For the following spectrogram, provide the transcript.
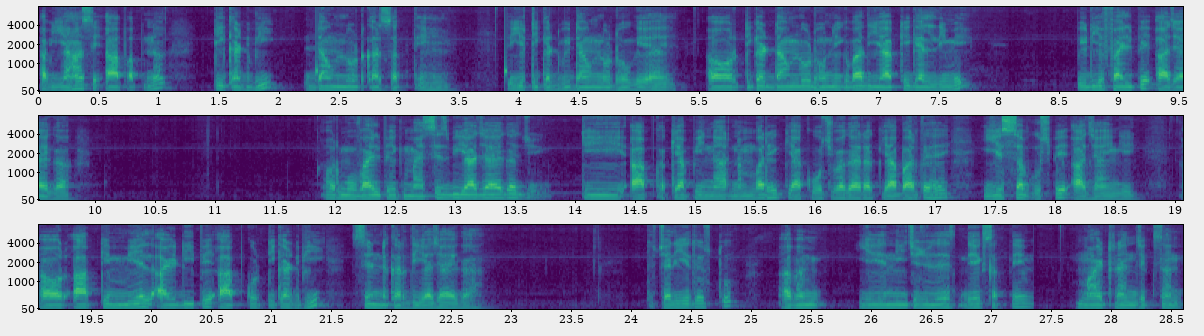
अब यहाँ से आप अपना टिकट भी डाउनलोड कर सकते हैं। तो ये टिकट भी डाउनलोड हो गया है और टिकट डाउनलोड होने के बाद ये आपकी गैलरी में पीडीएफ फ़ाइल पे आ जाएगा। और मोबाइल पे एक मैसेज भी आ जाएगा कि आपका क्या पी नंबर है, क्या कोच वगैरह, क्या बर्थ है, ये सब उस पर आ जाएँगे। और आपके मेल आईडी पे आपको टिकट भी सेंड कर दिया जाएगा। तो चलिए दोस्तों, अब हम ये नीचे जो देख सकते हैं माई ट्रांजेक्शन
